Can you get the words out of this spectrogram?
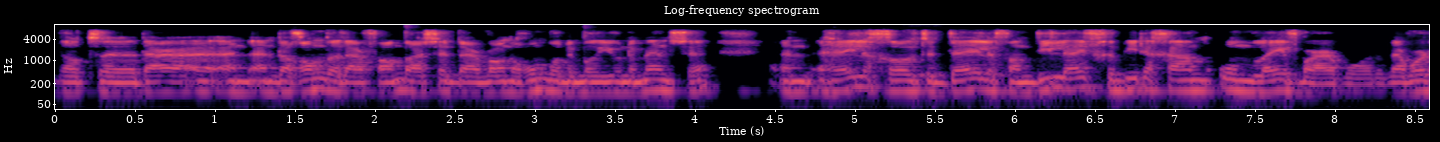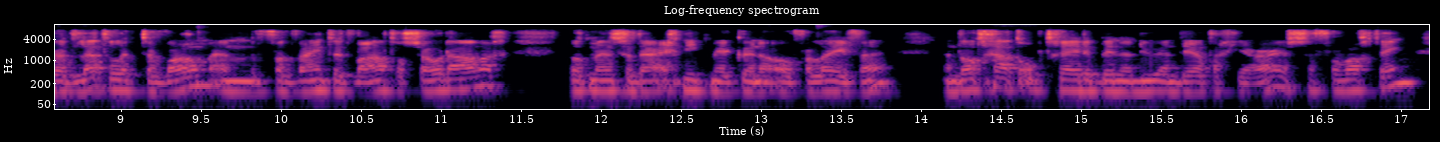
Dat, uh, daar, uh, en, en de randen daarvan, daar, zit, daar wonen honderden miljoenen mensen. En hele grote delen van die leefgebieden gaan onleefbaar worden. Daar wordt het letterlijk te warm en verdwijnt het water zodanig dat mensen daar echt niet meer kunnen overleven. En dat gaat optreden binnen nu en 30 jaar, is de verwachting.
